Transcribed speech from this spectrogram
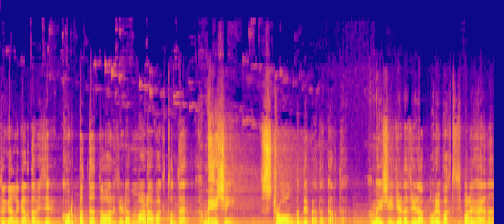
ਤੂੰ ਗੱਲ ਕਰਦਾ ਵੀ ਗੁਰਬਤ ਦਾ ਦੌਰ ਜਿਹੜਾ ਮਾੜਾ ਵਕਤ ਹੁੰਦਾ ਹੈ, ਹਮੇਸ਼ਾ ਹੀ ਸਟਰੋਂਗ ਬੰਦੇ ਪੈਦਾ ਕਰਦਾ ਹੈ। ਹਮੇਸ਼ਾ ਹੀ ਜਿਹੜਾ ਜਿਹੜਾ ਬੁਰੇ ਵਕਤ 'ਚ ਪਲੇ ਹੋਇਆ ਨਾ,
